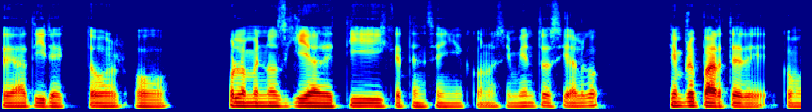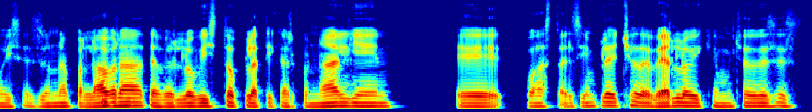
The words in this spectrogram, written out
sea director o por lo menos guía de ti, que te enseñe conocimientos y algo, siempre parte de, como dices, de una palabra, de haberlo visto platicar con alguien, eh, o hasta el simple hecho de verlo y que muchas veces,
